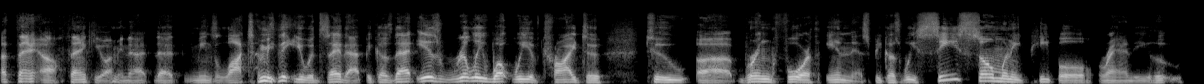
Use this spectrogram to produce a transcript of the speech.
Uh, thank, oh, thank you. I mean that that means a lot to me that you would say that because that is really what we have tried to to uh, bring forth in this because we see so many people, Randy, who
